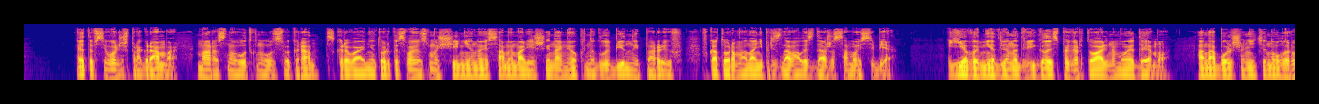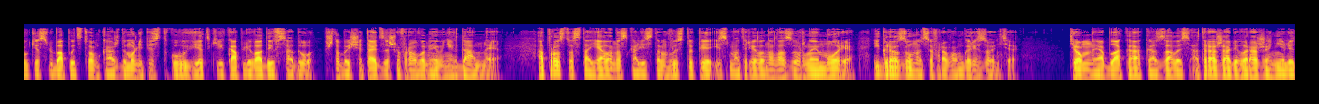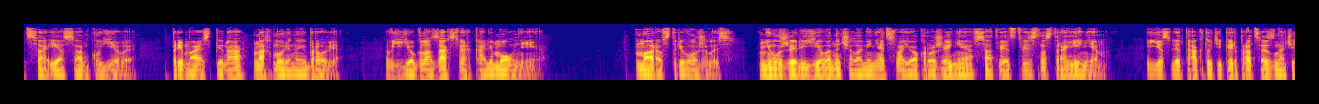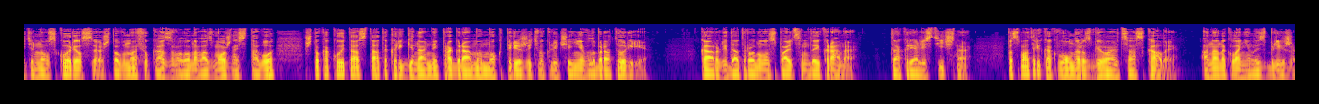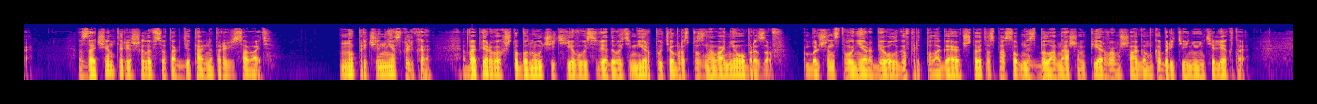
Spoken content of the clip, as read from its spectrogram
Это всего лишь программа. Мара снова уткнулась в экран, скрывая не только свое смущение, но и самый малейший намек на глубинный порыв, в котором она не признавалась даже самой себе. Ева медленно двигалась по виртуальному Эдему. Она больше не тянула руки с любопытством каждому лепестку, ветке и капле воды в саду, чтобы считать зашифрованные в них данные, а просто стояла на скалистом выступе и смотрела на лазурное море и грозу на цифровом горизонте — Темные облака, казалось, отражали выражение лица и осанку Евы. Прямая спина, нахмуренные брови. В ее глазах сверкали молнии. Мара встревожилась. Неужели Ева начала менять свое окружение в соответствии с настроением? Если так, то теперь процесс значительно ускорился, что вновь указывало на возможность того, что какой-то остаток оригинальной программы мог пережить выключение в лаборатории. Карли дотронулась пальцем до экрана. Так реалистично. Посмотри, как волны разбиваются о скалы. Она наклонилась ближе. Зачем ты решила все так детально прорисовать? Ну, причин несколько. Во-первых, чтобы научить Еву исследовать мир путем распознавания образов. Большинство нейробиологов предполагают, что эта способность была нашим первым шагом к обретению интеллекта.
